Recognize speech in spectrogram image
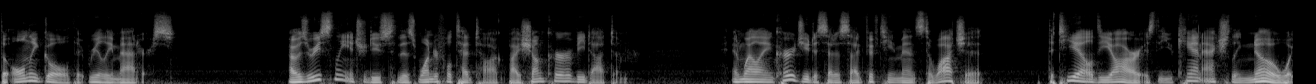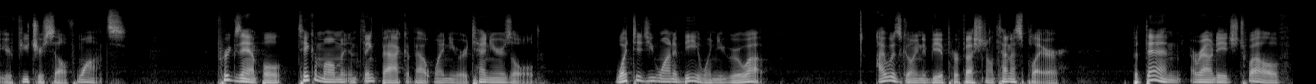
the only goal that really matters. I was recently introduced to this wonderful TED Talk by Shankar Vedantam. And while I encourage you to set aside 15 minutes to watch it, the TLDR is that you can't actually know what your future self wants. For example, take a moment and think back about when you were 10 years old. What did you want to be when you grew up? I was going to be a professional tennis player. But then, around age 12,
